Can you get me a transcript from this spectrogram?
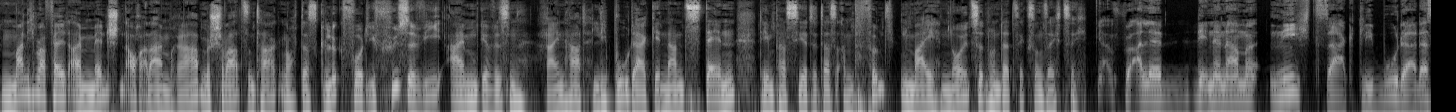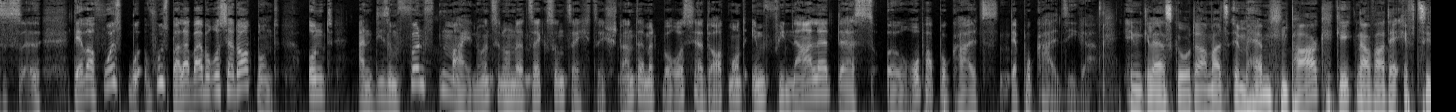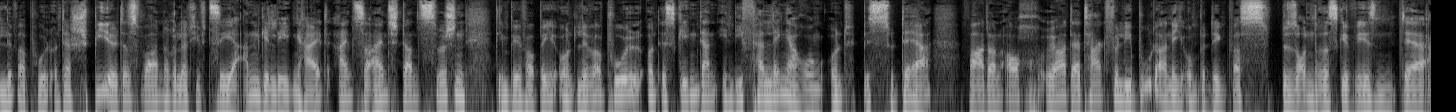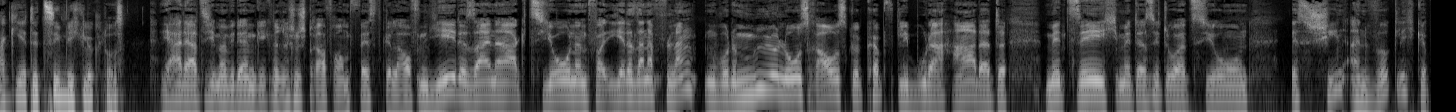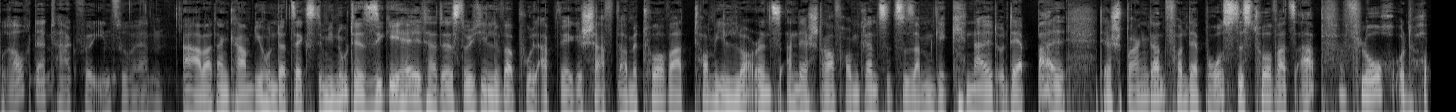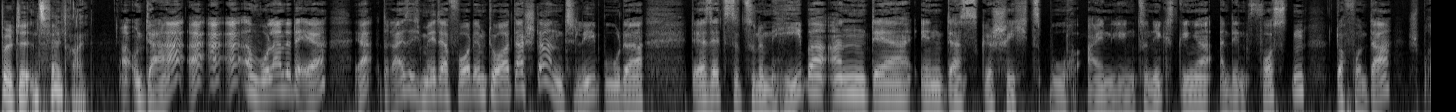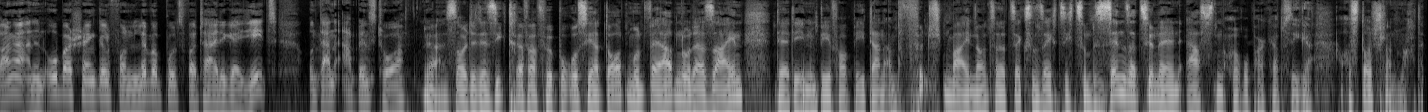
Manchmal fällt einem Menschen auch an einem rabenschwarzen Tag noch das Glück vor die Füße, wie einem gewissen Reinhard Libuda, genannt Stan. Dem passierte das am 5. Mai 1966. Ja, für alle, denen der Name nichts sagt, Libuda, das ist, äh, der war Fußballer bei Borussia Dortmund. Und an diesem 5. Mai 1966 stand er mit Borussia Dortmund im Finale des Europapokals der Pokalsieger. In Glasgow damals im Hampton Park. Gegner war der FC Liverpool und das Spiel, das war eine relativ zähe Angelegenheit. 1 zu 1 stand zwischen dem BVB und Liverpool und es ging dann in die Verlängerung und bis zu der war dann auch ja, der Tag für Libuda nicht unbedingt was Besonderes gewesen. Der agierte ziemlich glücklos. Ja, der hat sich immer wieder im gegnerischen Strafraum festgelaufen. Jede seiner Aktionen, jede seiner Flanken wurde mühelos rausgeköpft. Libuda haderte mit sich, mit der Situation. Es schien ein wirklich gebrauchter Tag für ihn zu werden. Aber dann kam die 106. Minute. Sigi Held hatte es durch die Liverpool-Abwehr geschafft, war mit Torwart Tommy Lawrence an der Strafraumgrenze zusammengeknallt und der Ball, der sprang dann von der Brust des Torwarts ab, flog und hoppelte ins Feld rein. Ah, und da, ah, ah, ah, wo landete er? Ja, 30 Meter vor dem Tor, da stand Libuda. Der setzte zu einem Heber an, der in das Geschichtsbuch einging. Zunächst ging er an den Pfosten, doch von da sprang er an den Oberschenkel von Liverpools Verteidiger Yates und dann ab ins Tor. Ja, es sollte der Siegtreffer für Borussia Dortmund werden oder sein, der den BVB dann am 5. Mai 1966 zum sensationellen ersten Europacup-Sieger aus Deutschland machte.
